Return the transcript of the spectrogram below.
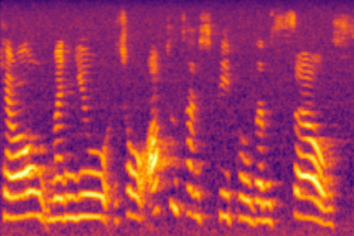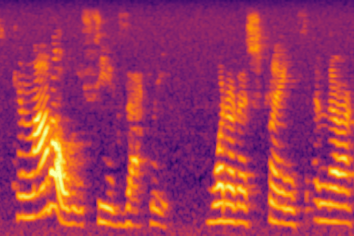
Carol, when you, so oftentimes people themselves cannot always see exactly what are their strengths and their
